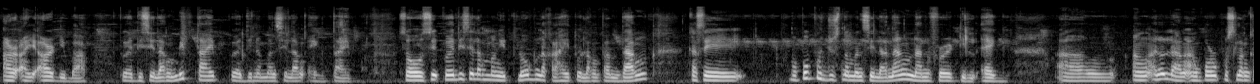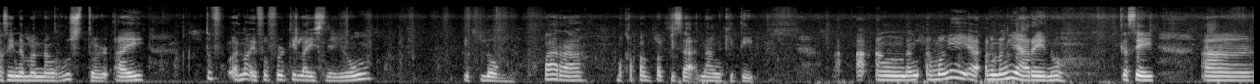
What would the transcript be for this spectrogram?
RIR, di ba? Pwede silang meat type, pwede naman silang egg type. So, si, pwede silang mangitlog na kahit walang tandang kasi mapoproduce naman sila ng non-fertile egg. Ang ang ano lang, ang purpose lang kasi naman ng rooster ay to, ano, i-fertilize niya yung itlog para makapagpapisa ng kiti. Ang ang ang, mangyaya, ang nangyari no kasi ah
